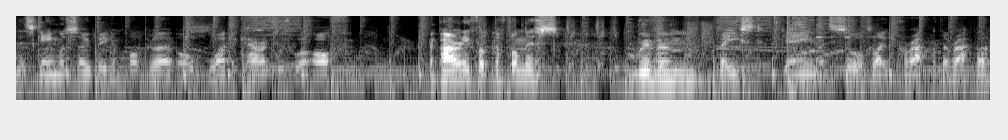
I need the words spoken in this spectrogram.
this game was so big and popular or why the characters were off. Apparently, from, from this rhythm-based game that's sort of like Parappa the Rapper.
